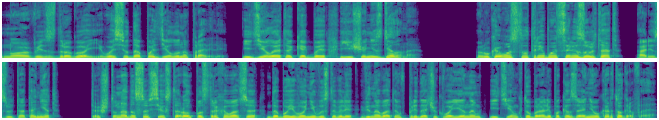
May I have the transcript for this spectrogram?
Но ведь с другой, его сюда по делу направили. И дело это как бы еще не сделано. Руководству требуется результат, а результата нет. Так что надо со всех сторон подстраховаться, дабы его не выставили виноватым в придачу к военным и тем, кто брали показания у картографа.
